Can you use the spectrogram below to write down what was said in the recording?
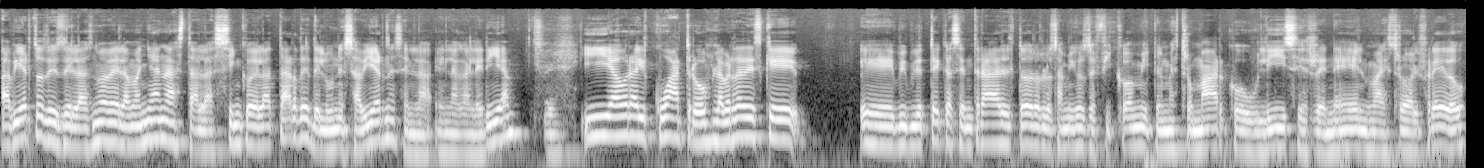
abierto desde las 9 de la mañana hasta las 5 de la tarde, de lunes a viernes en la, en la galería. Y ahora el 4. La verdad es que eh, Biblioteca Central, todos los amigos de Ficomic, el maestro Marco, Ulises, René, el maestro Alfredo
